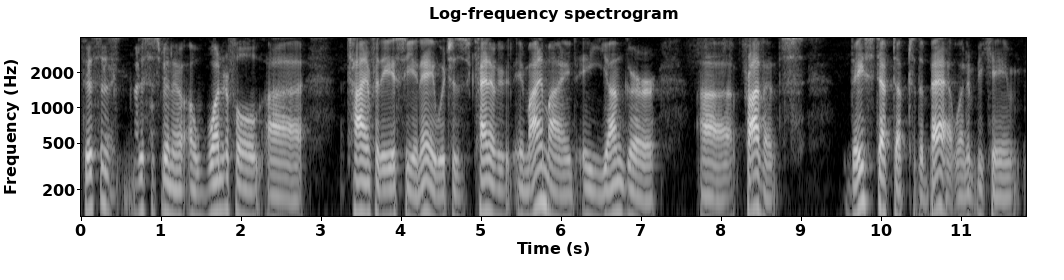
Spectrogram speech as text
this is this has been a, a wonderful uh, time for the ACNA, which is kind of in my mind a younger uh, province. They stepped up to the bat when it became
